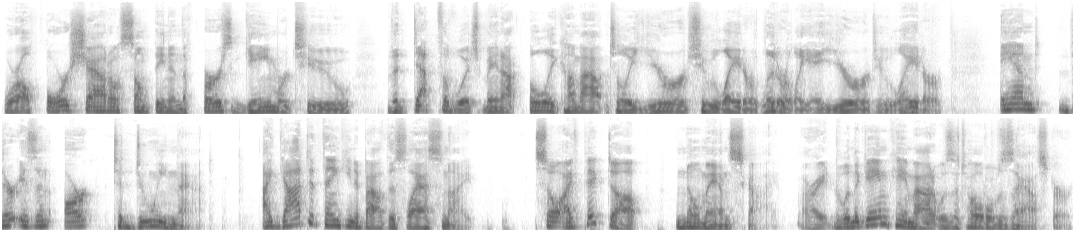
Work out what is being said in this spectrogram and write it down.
where I'll foreshadow something in the first game or two, the depth of which may not fully come out until a year or two later, literally a year or two later. And there is an art to doing that. I got to thinking about this last night. So I've picked up No Man's Sky. All right. When the game came out, it was a total disaster.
